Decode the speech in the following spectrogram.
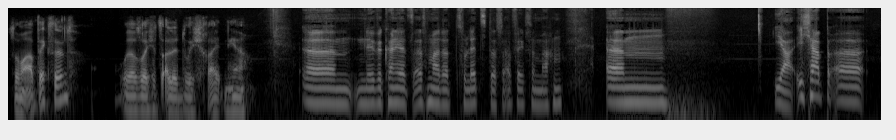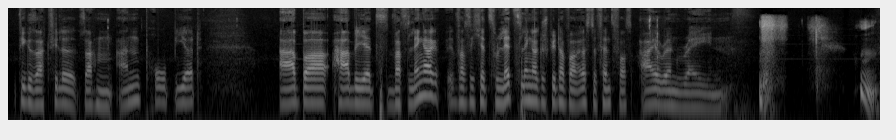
Sollen wir abwechselnd? Oder soll ich jetzt alle durchreiten hier? Ähm, ne, wir können jetzt erstmal da zuletzt das abwechselnd machen. Ähm, ja, ich habe, äh, wie gesagt, viele Sachen anprobiert, aber habe jetzt was länger, was ich jetzt zuletzt länger gespielt habe, war Earth Defense Force Iron Rain. hm.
